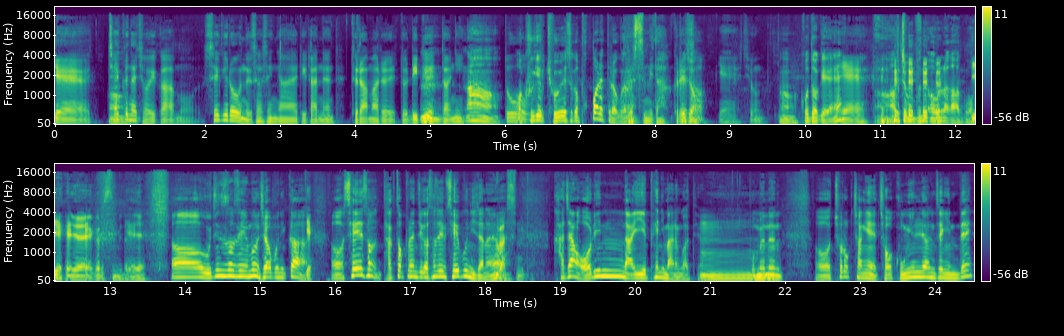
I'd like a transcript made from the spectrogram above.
예. 최근에 어. 저희가 뭐 슬기로운 의사생활이라는 드라마를 또 리뷰했더니 음. 아, 또 어, 그게 조회수가 폭발했더라고요. 그렇습니다. 그래서 예, 좀 어, 고덕에. 예. 어, 좀 문- 올라가고. 예. 예. 그렇습니다. 예. 예. 어, 우진수 선생님은 제가 보니까 예. 어, 세 선, 닥터 프렌즈가 선생님 세 분이잖아요. 맞습니다. 가장 어린 나이에 팬이 많은 것 같아요. 음. 보면은 어 초록창에 저 01년생인데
